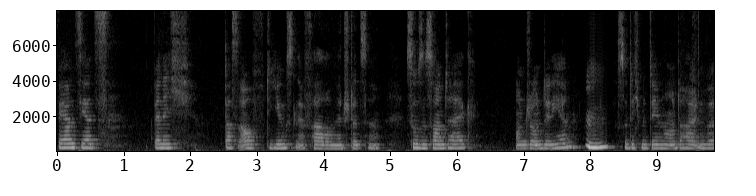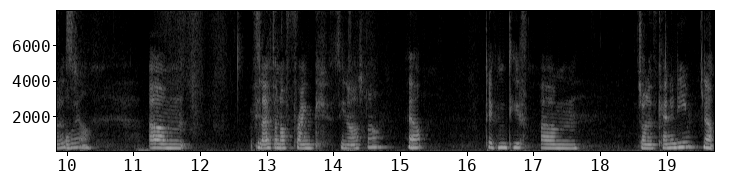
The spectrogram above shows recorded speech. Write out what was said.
wären es jetzt, wenn ich das auf die jüngsten Erfahrungen stütze, Susan Sontag und Joan Didion, Mhm. dass du dich mit denen mal unterhalten würdest. Oh ja. ähm, vielleicht auch noch Frank Sinatra, Ja, definitiv. Ähm, John F. Kennedy. Ja.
